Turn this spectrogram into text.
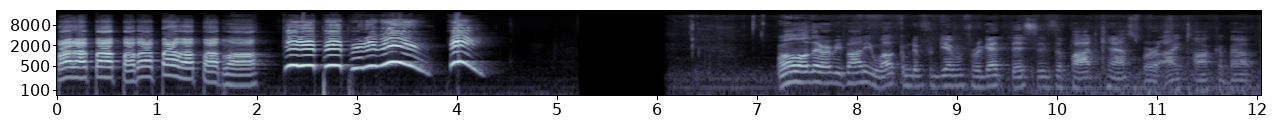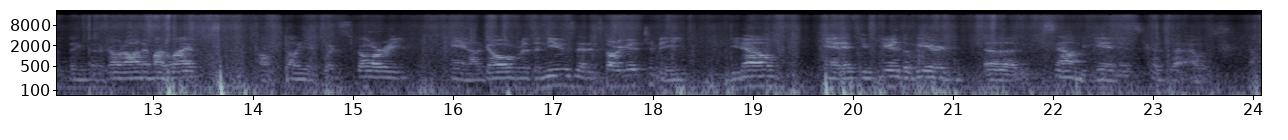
Ba da ba ba ba ba ba ba. Well, hello there, everybody. Welcome to Forgive and Forget. This is the podcast where I talk about the things that are going on in my life. I'll tell you a quick story, and I'll go over the news that is targeted to me. You know, and if you hear the weird uh, sound again, it's because I was, I was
